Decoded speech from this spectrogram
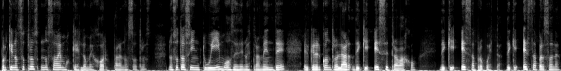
Porque nosotros no sabemos qué es lo mejor para nosotros. Nosotros intuimos desde nuestra mente el querer controlar de que ese trabajo, de que esa propuesta, de que esa persona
